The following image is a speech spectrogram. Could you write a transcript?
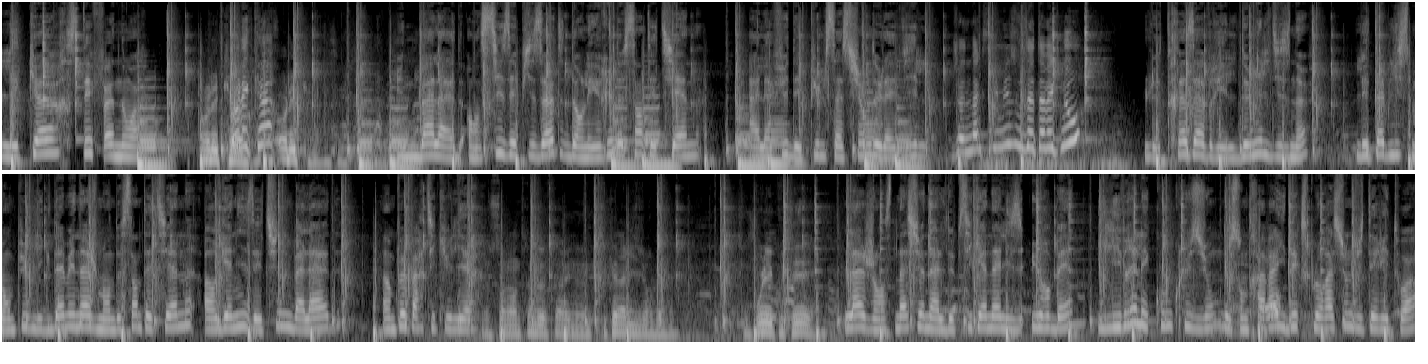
Les chœurs stéphanois. Oh les cœurs. Oh, les cœurs Oh les cœurs. Une balade en six épisodes dans les rues de Saint-Étienne, à la vue des pulsations de la ville. John Maximus, vous êtes avec nous? Le 13 avril 2019, l'établissement public d'aménagement de Saint-Étienne organisait une balade un peu particulière. Nous sommes en train de faire une psychanalyse urbaine. Vous voulez écouter, L'Agence nationale de psychanalyse urbaine y livrait les conclusions de son travail d'exploration du territoire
